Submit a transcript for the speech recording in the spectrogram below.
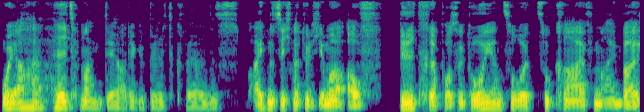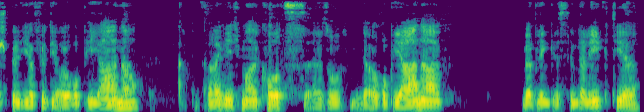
Wo erhält man derartige Bildquellen? Es eignet sich natürlich immer auf Bildrepositorien zurückzugreifen. Ein Beispiel hier für die Europäer zeige ich mal kurz. Also der Europäer, Weblink ist hinterlegt hier,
